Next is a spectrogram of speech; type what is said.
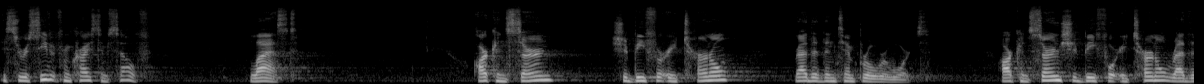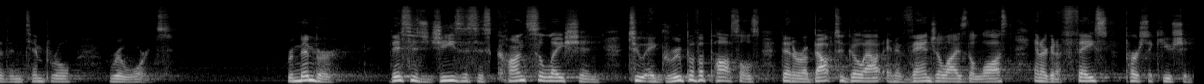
is to receive it from Christ Himself. Last, our concern should be for eternal rather than temporal rewards. Our concern should be for eternal rather than temporal rewards. Remember, this is Jesus' consolation to a group of apostles that are about to go out and evangelize the lost and are going to face persecution.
